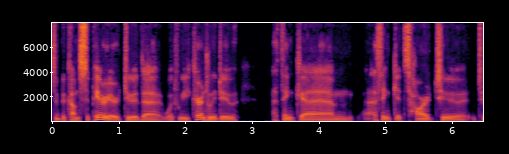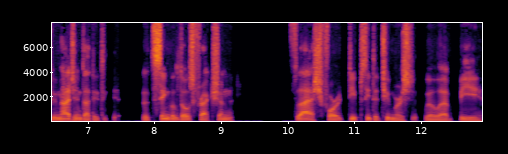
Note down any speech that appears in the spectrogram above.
to become superior to the what we currently do, I think um, I think it's hard to to imagine that it that single dose fraction flash for deep seated tumors will uh, be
